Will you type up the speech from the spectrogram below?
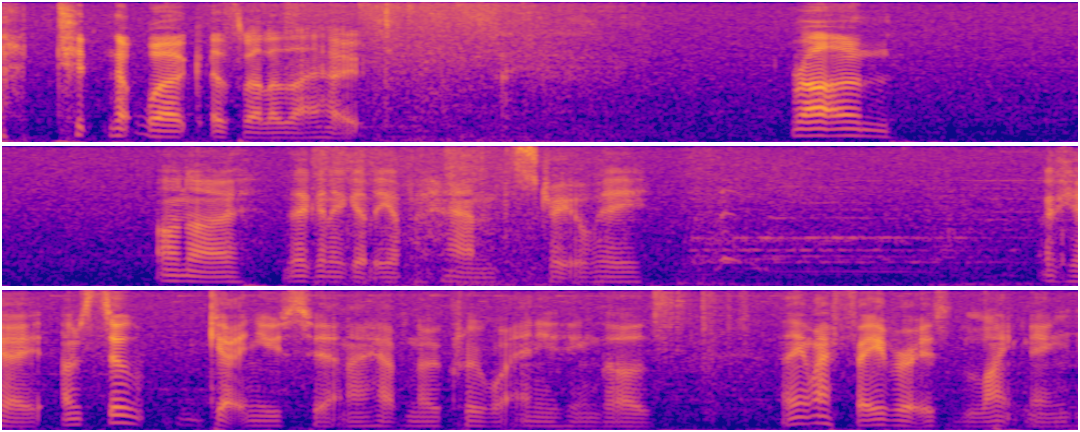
that did not work as well as I hoped. Run! Oh no, they're gonna get the upper hand straight away. Okay, I'm still getting used to it and I have no clue what anything does. I think my favorite is lightning.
